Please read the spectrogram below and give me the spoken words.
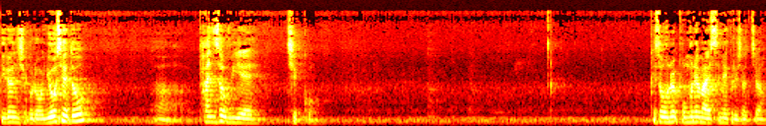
이런 식으로 요새도 어, 반석 위에 짓고 그래서 오늘 본문의 말씀에 그러셨죠.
